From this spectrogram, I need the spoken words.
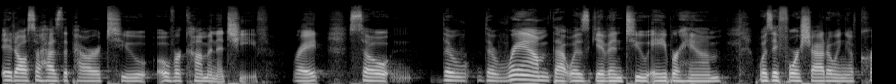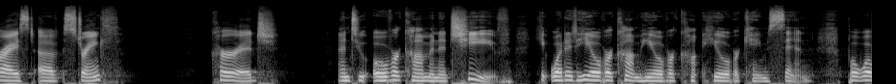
it also has the power to overcome and achieve right so the the ram that was given to abraham was a foreshadowing of christ of strength courage and to overcome and achieve. He, what did he overcome? He overcome he overcame sin. But what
